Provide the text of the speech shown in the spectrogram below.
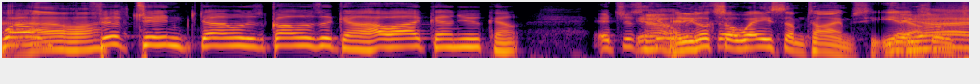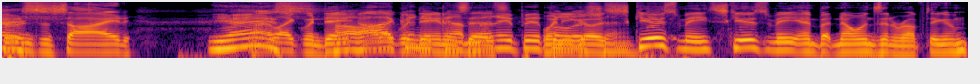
uh-huh. 12, 15 dollars dollars a gallon. How high can you count? It just Yeah. killed and he looks So- away sometimes. He, yeah, he sort of turns aside. Yes. I like when Dana. How I like when can you Dana count? says Many people when he goes, listen. "Excuse me, excuse me," and but no one's interrupting him.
